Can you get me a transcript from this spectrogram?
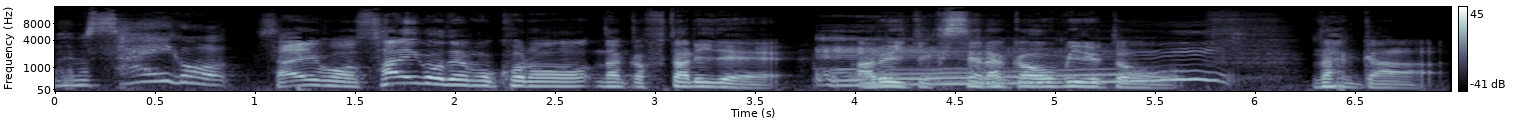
まあ、でも最後。最後、最後でもこの、なんか二人で歩いていく背中を見ると、なんか、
